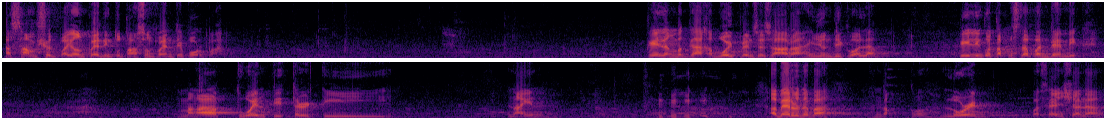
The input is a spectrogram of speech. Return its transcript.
Assumption pa yon, pwedeng 2024 pa. Kailang magkaka-boyfriend si Sarah, yun di ko alam. Feeling ko tapos na pandemic. Mga 2039? ah, meron na ba? Nako, Lord, pasensya na.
